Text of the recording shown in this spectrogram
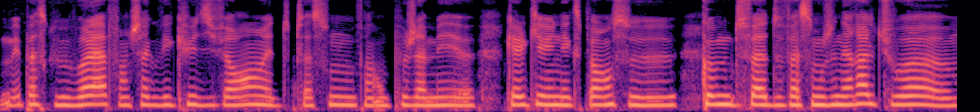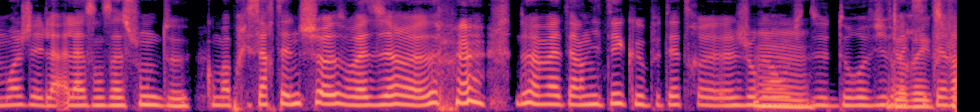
Mais parce que voilà, enfin, chaque vécu est différent et de toute façon, enfin, on peut jamais euh, calquer une expérience euh, comme de, fa- de façon générale, tu vois. Euh, moi, j'ai la, la sensation de qu'on m'a pris certaines choses, on va dire, euh, de ma maternité que peut-être j'aurais Mm. envie de, de revivre, de etc.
